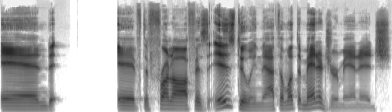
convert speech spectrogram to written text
And if the front office is doing that, then let the manager manage.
